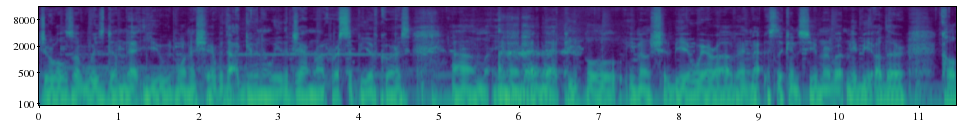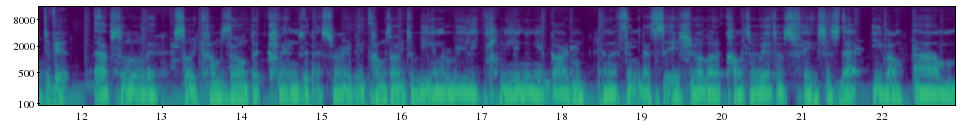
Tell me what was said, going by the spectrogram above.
jewels of wisdom that you would want to share without giving away the Jamrock recipe, of course, um, you know, that, that people, you know, should be aware of and not just the consumer, but maybe other cultivators Absolutely. So it comes down to cleanliness, right? It comes down to being really clean in your garden. And I think that's the issue a lot of cultivators face is that, you know, um,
